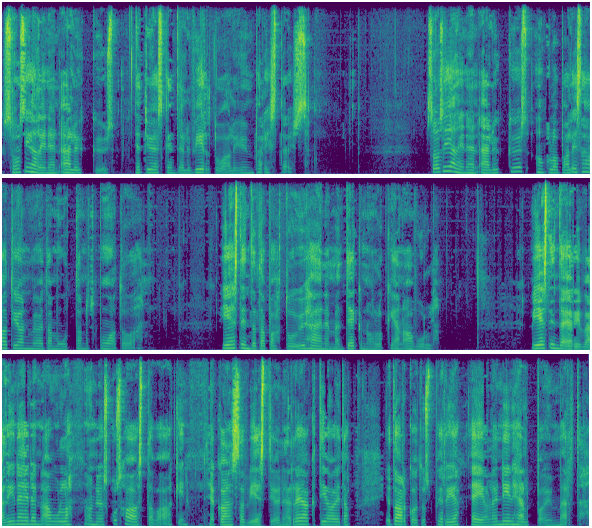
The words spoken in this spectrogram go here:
Sosiaalinen älykkyys ja työskentely virtuaaliympäristöissä. Sosiaalinen älykkyys on globalisaation myötä muuttanut muotoaan. Viestintä tapahtuu yhä enemmän teknologian avulla. Viestintä eri välineiden avulla on joskus haastavaakin, ja kanssaviestiöiden reaktioita ja tarkoitusperiä ei ole niin helppo ymmärtää.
